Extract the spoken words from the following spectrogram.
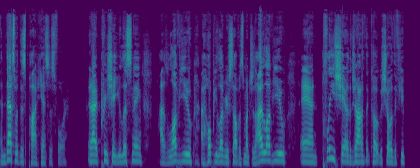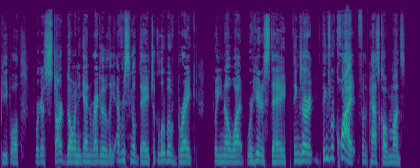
And that's what this podcast is for and I appreciate you listening. I love you. I hope you love yourself as much as I love you. And please share the Jonathan Kogan show with a few people. We're going to start going again regularly every single day. Took a little bit of a break, but you know what? We're here to stay. Things are things were quiet for the past couple months,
